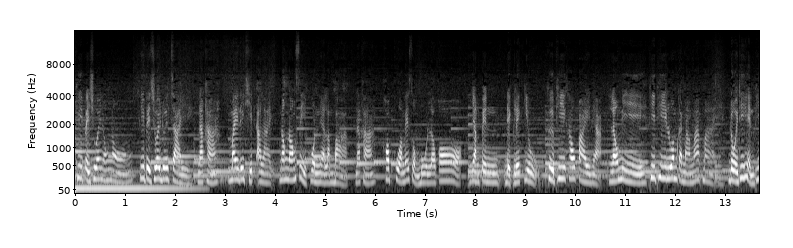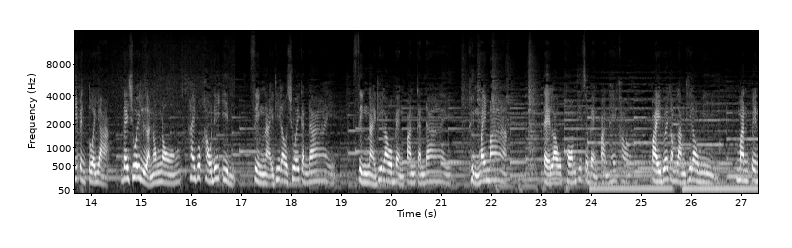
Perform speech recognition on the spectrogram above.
พี่ไปช่วยน้องๆ พี่ไปช่วยด้วยใจนะคะ ไม่ได้คิดอะไร น้องๆสี่คนเนี่ยลำบากนะคะ ครอบครัวไม่สมบูรณ์แล้วก็ยังเป็นเด็กเล็กอยู่ คือพี่เข้าไปเนี่ยแล้วมีพี่ๆร่วมกันมามากมาย โดยที่เห็นพี่เป็นตัวอย่างได้ช่วยเหลือน้องๆ ให้พวกเขาได้อิ่ม สิ่งไหนที่เราช่วยกันได้ สิ่งไหนที่เราแบ่งปันกันได้ ถึงไม่มาก แต่เราพร้อมที่จะแบ่งปันให้เขา ไปด้วยกำลังที่เรามี มันเป็น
